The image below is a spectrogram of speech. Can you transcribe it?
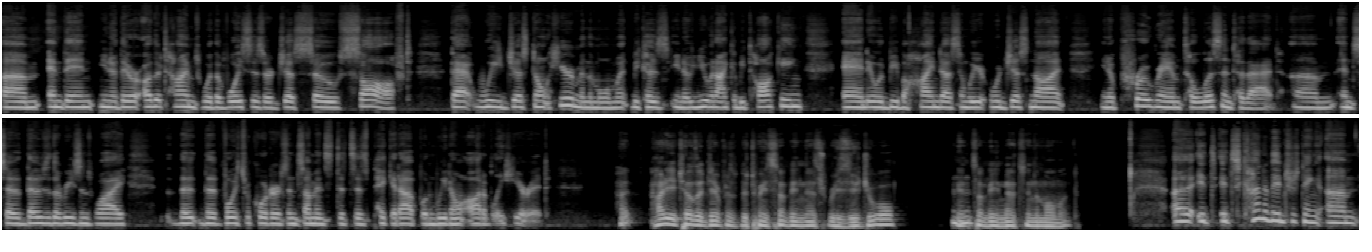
Um, and then, you know, there are other times where the voices are just so soft that we just don't hear them in the moment because, you know, you and I could be talking and it would be behind us and we, we're just not, you know, programmed to listen to that. Um, and so those are the reasons why the, the voice recorders in some instances pick it up when we don't audibly hear it. How, how do you tell the difference between something that's residual mm-hmm. and something that's in the moment? Uh, it's it's kind of interesting. Um,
